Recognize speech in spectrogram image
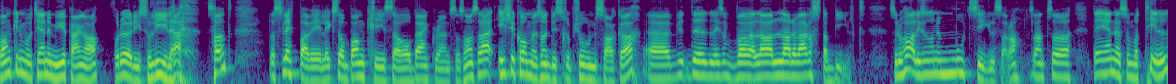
Bankene må tjene mye penger, for da er de solide. sant? Da slipper vi liksom bankkriser og bankruns og sånn. Så der, ikke kom med sånne disrupsjonssaker. Eh, det er liksom bare, la, la det være stabilt. Så du har liksom sånne motsigelser. da. Sant? Så det ene som må til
